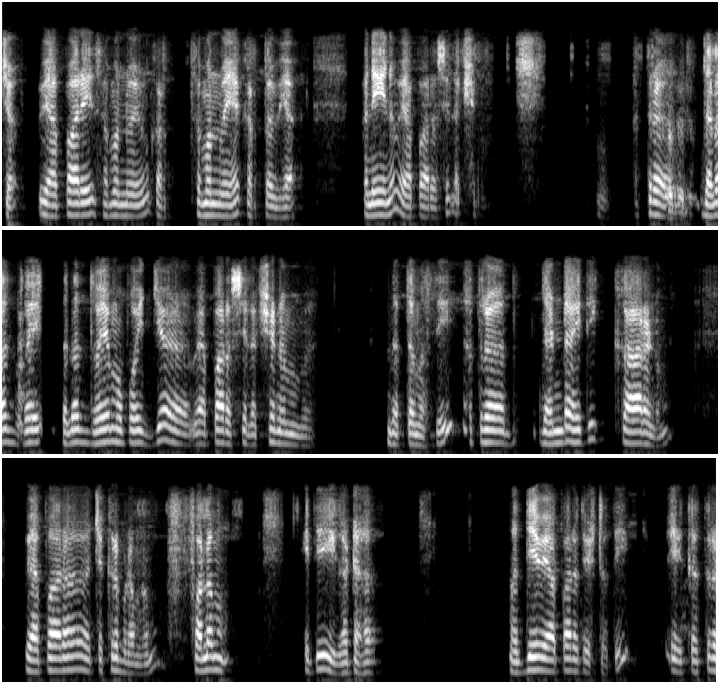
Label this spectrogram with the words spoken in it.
च, व्यापारे समन्वयं कर् समन्वयः कर्तव्यः, अनेन व्यापारस्य लक्षणम्। अत्र दलद्वय दलद्वयम् उपयुज्य व्यापारस्य लक्षणं दत्तमस्ति। अत्र दण्ड इति कारणं व्यापारचक्रभ्रमणं फलम् इति घटः। मध्ये व्यापारः तिष्ठति। एकत्र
